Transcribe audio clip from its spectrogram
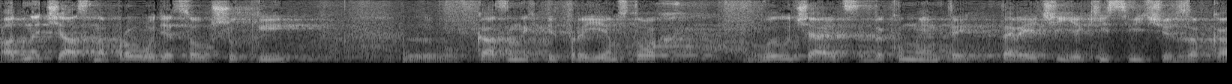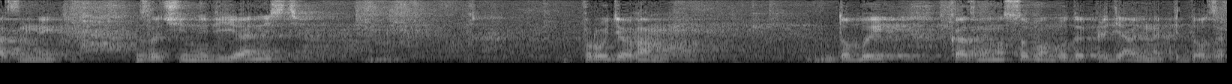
одночасно проводяться обшуки в вказаних підприємствах, вилучаються документи та речі, які свідчать за вказану злочинну діяльність. Протягом доби вказаним особам буде пред'явлена підозра.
